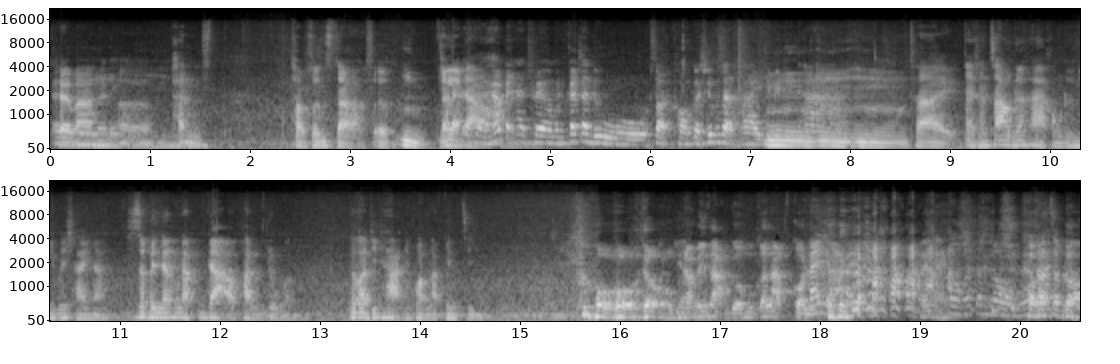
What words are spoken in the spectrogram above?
ใช่ป่ะเอออะไร อย่างเองี้อพัน Thousand Stars เอออืมนั่นแหละดาวแต่ถ้าเป็นอัลเทรลมันก็จะดูสอดคล้องกับชื่อภาษาไทยที่อืเป็นมอ่าอืมอืมใช่ แต่ฉันจะเอาเนื้อหาของเรื่องนี้ไปใช้นะ จะเป็นนางนับดาวพันดวง แล้วก็อธิษฐานให้ความรักเป็นจริง โอ้โหโถมึงนับไปสามดวงมึงก็หลับกลไม่เดี๋ยวไปไปไหน เขาก็จำลองเขามาจำลอง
